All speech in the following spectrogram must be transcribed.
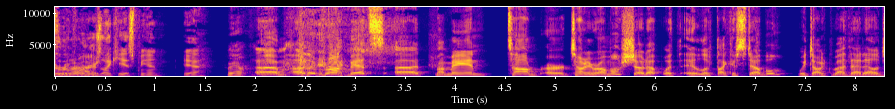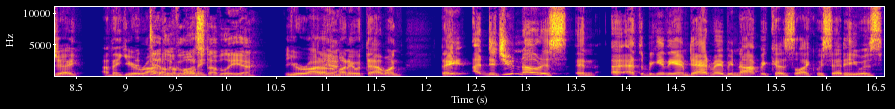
Lesser reporters Right. like ESPN. Yeah. Yeah. Um, other prop bets. Uh, my man Tom or Tony Romo showed up with it looked like a stubble. We talked about that. LJ, I think you were It right did on look the a little money. stubbly, yeah. You were right on Yeah. the money with that one. They uh, did you notice? And uh, at the beginning of the game, Dad maybe not because, like we said, he was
